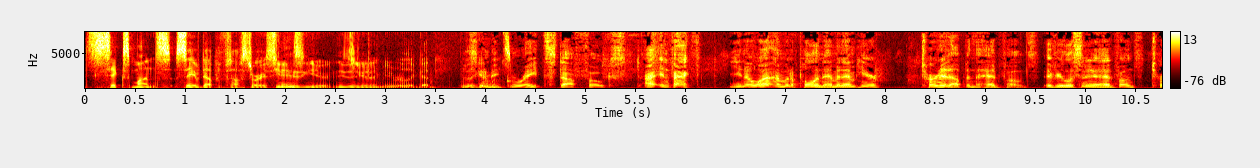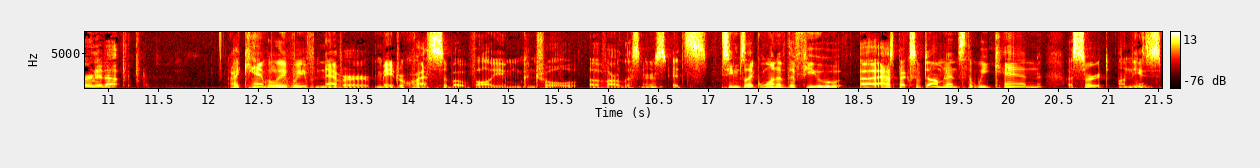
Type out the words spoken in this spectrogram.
six months saved up of top stories. You know these are these are gonna be really good. This is gonna be great stuff, folks. I, in fact, you know what? I'm gonna pull an Eminem here. Turn it up in the headphones. If you're listening to headphones, turn it up. I can't believe we've never made requests about volume control of our listeners. It seems like one of the few uh, aspects of dominance that we can assert on these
